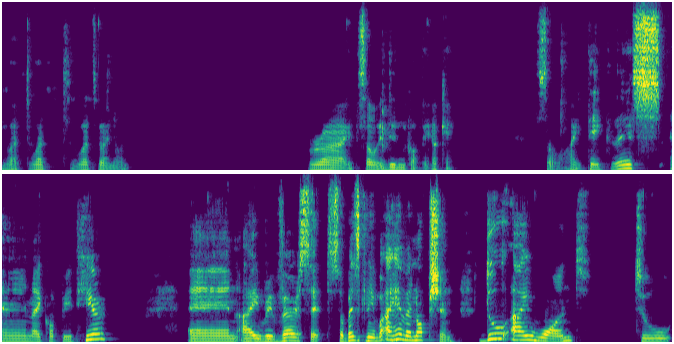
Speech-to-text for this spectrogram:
What, what, what's going on? Right, so it didn't copy. Okay. So I take this and I copy it here and I reverse it. So basically I have an option. Do I want to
